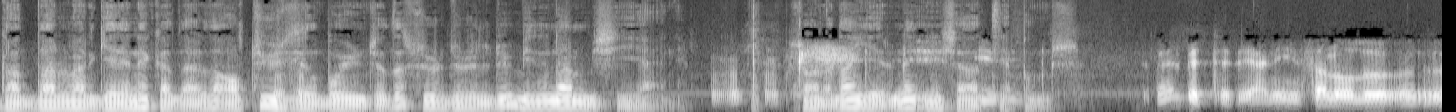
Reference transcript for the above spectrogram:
gaddarlar gelene kadar da 600 yıl boyunca da sürdürüldüğü bilinen bir şey yani. Sonradan yerine inşaat yapılmış. Elbette de yani insanoğlu e,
